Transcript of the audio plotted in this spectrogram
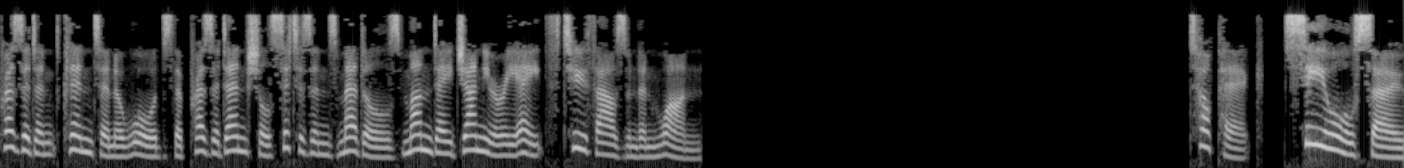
President Clinton awards the Presidential Citizens Medals Monday, January 8, 2001. Topic. See also.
